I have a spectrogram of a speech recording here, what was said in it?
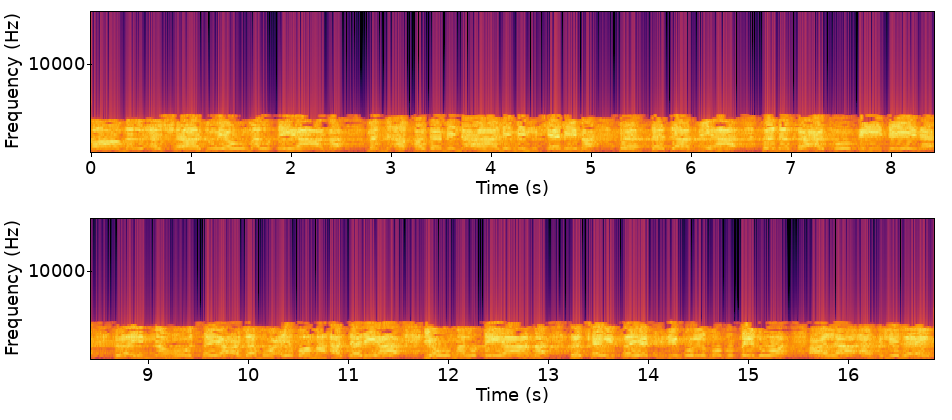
قام الأشهاد يوم القيامة. من أخذ من عالم كلمة فاهتدى بها فنفعته في دينه. فإنه سيعلم عظم أثرها يوم القيامة. فكيف يكذب المبطلون على أهل العلم؟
